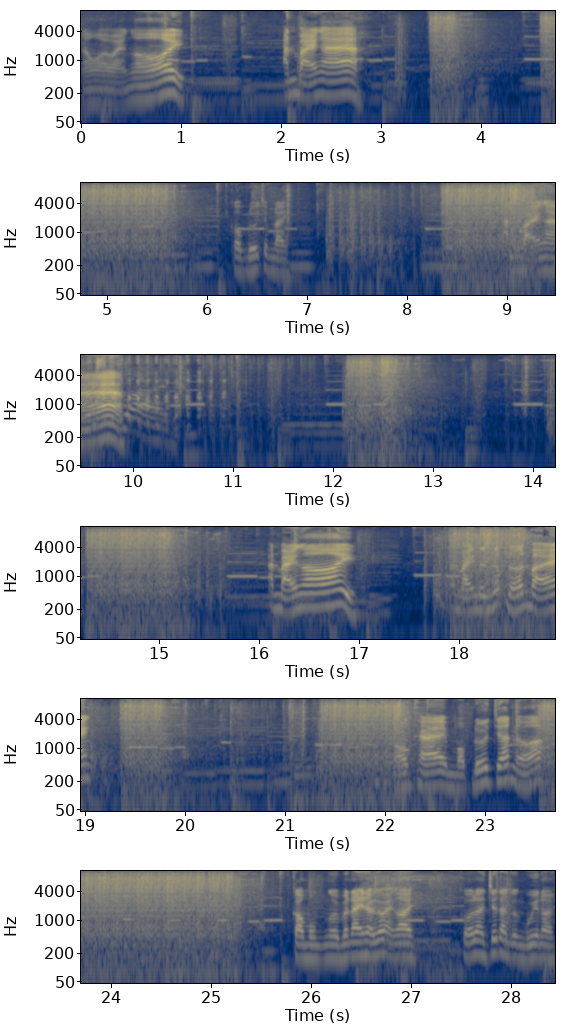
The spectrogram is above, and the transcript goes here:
Đâu rồi bạn ơi? Anh bạn à. Có một đứa trong đây bạn à. Anh bạn ơi. Anh bạn đừng núp nữa anh bạn. Ok, một đứa chết nữa. Còn một người bên đây thôi các bạn ơi. Cố lên chết ta gần win rồi.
